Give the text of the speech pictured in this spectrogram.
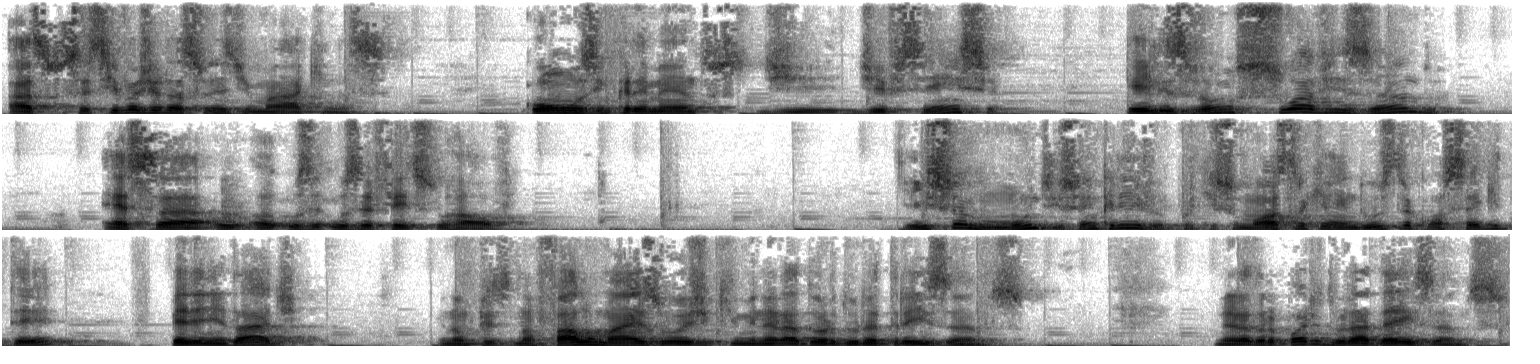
as sucessivas gerações de máquinas, com os incrementos de, de eficiência, eles vão suavizando essa, os, os efeitos do halving. Isso é muito, isso é incrível, porque isso mostra que a indústria consegue ter perenidade. Eu não, não falo mais hoje que o minerador dura três anos. O minerador pode durar dez anos.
